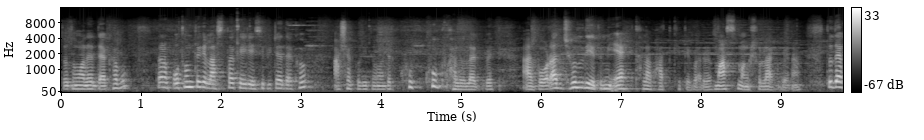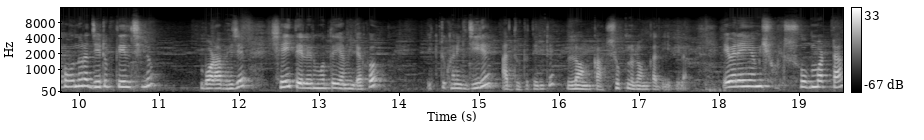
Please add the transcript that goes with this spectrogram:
তো তোমাদের দেখাবো। তোমরা প্রথম থেকে লাস্ট তক এই রেসিপিটা দেখো। আশা করি তোমাদের খুব খুব ভালো লাগবে। আর বড়ার ঝোল দিয়ে তুমি এক থালা ভাত খেতে পারবে। মাছ, মাংস লাগবে না। তো দেখো বন্ধুরা, যেটুক তেল ছিল বড়া ভেজে, সেই তেলের মধ্যেই আমি দেখো একটুখানি জিরে আর দুটো তিনটে লঙ্কা, শুকনো লঙ্কা দিয়ে দিলাম। এবারে এই আমি সোমবারটা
